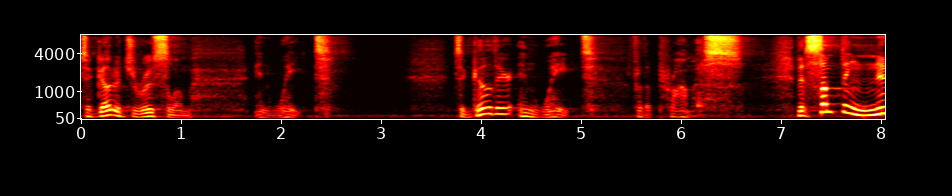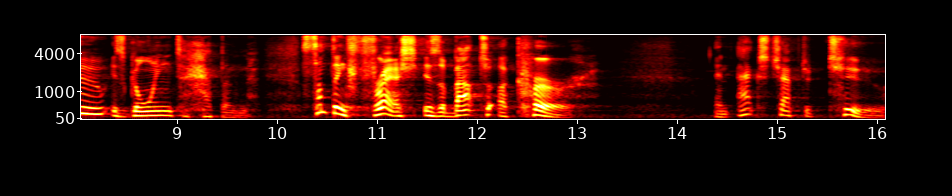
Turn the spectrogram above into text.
to go to Jerusalem and wait to go there and wait for the promise that something new is going to happen, something fresh is about to occur. And Acts chapter 2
